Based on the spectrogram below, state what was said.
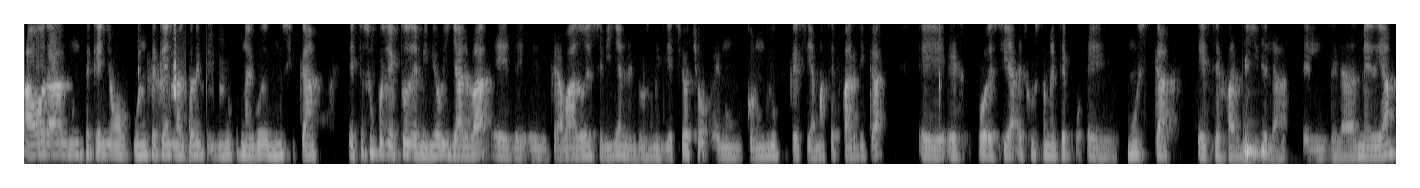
ahora un pequeño, un pequeño alto en el camino con algo de música. Este es un proyecto de Emilio Villalba, eh, de, eh, grabado en Sevilla en el 2018 en con un grupo que se llama Sefárdica. es poesía, es justamente música sefardí de la, de, de la Edad Media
